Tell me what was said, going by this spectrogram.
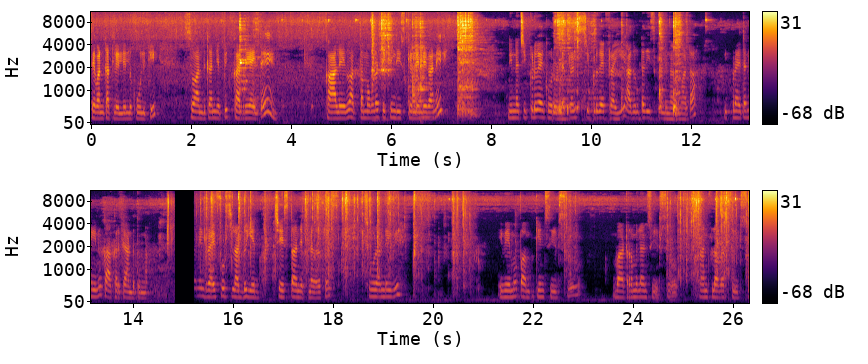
సెవెన్కి అట్లా వెళ్ళిళ్ళు కూలికి. సో అందుకని చెప్పి కర్రీ అయితే కాలేదు. అత్తమ్మ కూడా టిఫిన్ తీసుకెళ్ళింది కానీ నిన్న చిక్కుడుగాయ కూర ఉండే ఫ్రెండ్స్. చిక్కుడుగాయ ఫ్రై అది ఉంటే తీసుకెళ్ళింది అనమాట ఇప్పుడైతే నేను కాకరకాయ వండుతున్నా నేను డ్రై ఫ్రూట్స్ లడ్డు చేస్తా అని చెప్పిన కదా ఫ్రెండ్స్. చూడండి ఇవి. ఇవేమో pumpkin seeds watermelon seeds sunflower seeds.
